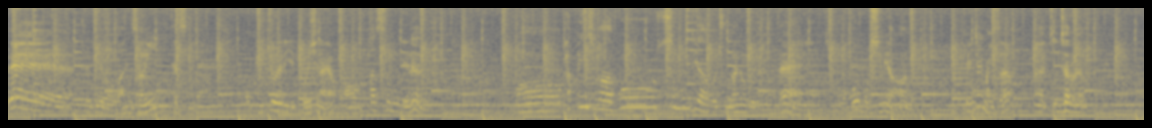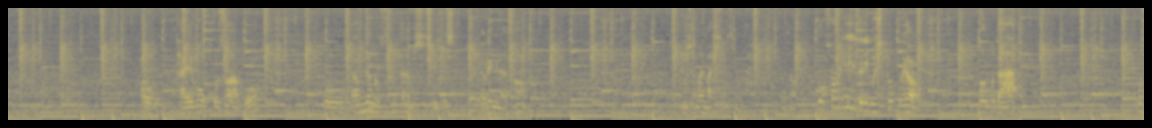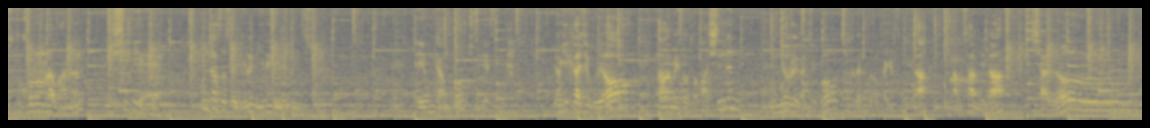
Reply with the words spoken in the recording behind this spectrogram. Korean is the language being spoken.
네, 드디어 완성이 됐습니다. 어, 비주얼이 보이시나요? 어, 팥스무디는 어, 팥빙수하고 스무디하고 중간 정도 되는데 먹어 보시면 굉장히 맛있어요. 네, 진짜로요. 어우, 달고 고소하고 또 남녀노소 상관없이 즐길 수 있는 여름이라서 음, 정말 맛있습니다. 꼭 소개해드리고 싶었고요. 무엇보다 포스트 코로나라고 하는 이 시기에 혼자서 즐기는 1인 1인 빙수 네, 대용량으로 준비했습니다. 여기까지고요. 다음에도 더 맛있는 음료를 가지고 찾아뵙도록 하겠습니다. 감사합니다. 샬롬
